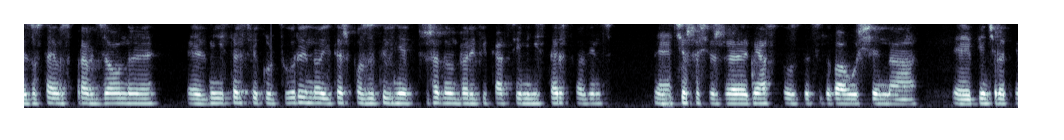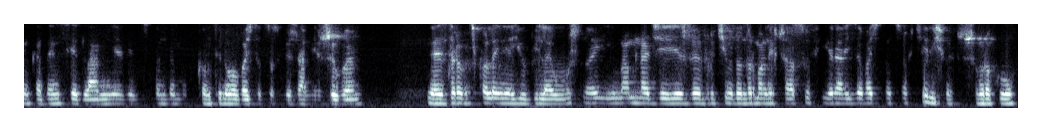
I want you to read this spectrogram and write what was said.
zostałem sprawdzony w Ministerstwie Kultury, no i też pozytywnie przyszedłem w weryfikację ministerstwa, więc e, cieszę się, że miasto zdecydowało się na e, pięcioletnią kadencję dla mnie, więc będę mógł kontynuować to, co sobie zamierzyłem, e, zrobić kolejny jubileusz, no i mam nadzieję, że wrócimy do normalnych czasów i realizować to, co chcieliśmy w przyszłym roku,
